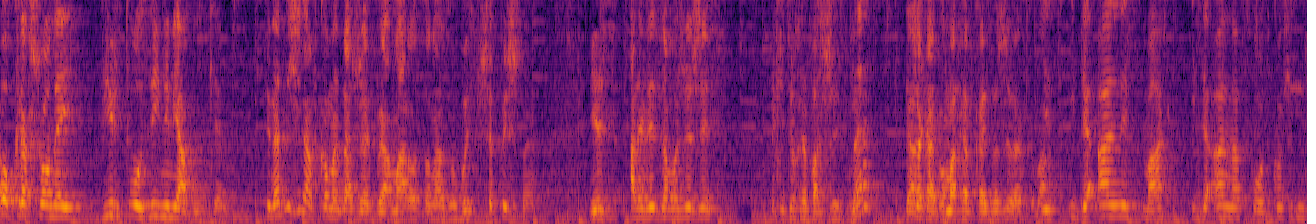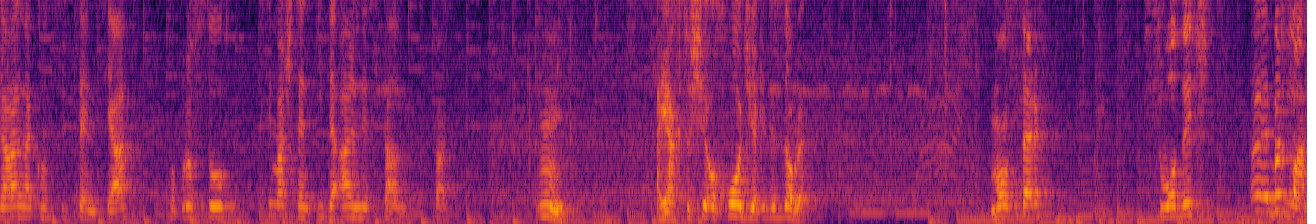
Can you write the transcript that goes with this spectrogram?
okraszonej wirtuozyjnym jabłkiem. Ty napiszcie nam w komentarzu, jakby Amaro to nazwał, bo jest przepyszne. Jest, ale wiesz, zauważyłeś, że jest takie trochę warzywne? Tak. Czekaj, bo marchewka jest warzywem chyba. Jest idealny smak, idealna słodkość, idealna konsystencja. Po prostu ty masz ten idealny stan. Tak. Mm. A jak to się ochłodzi, jakie to jest dobre. Monster, słodycz, Ale bardzo dobry.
